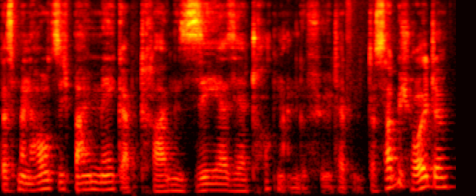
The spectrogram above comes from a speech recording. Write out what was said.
dass meine Haut sich beim Make-up-Tragen sehr, sehr trocken angefühlt hat. Und das habe ich heute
